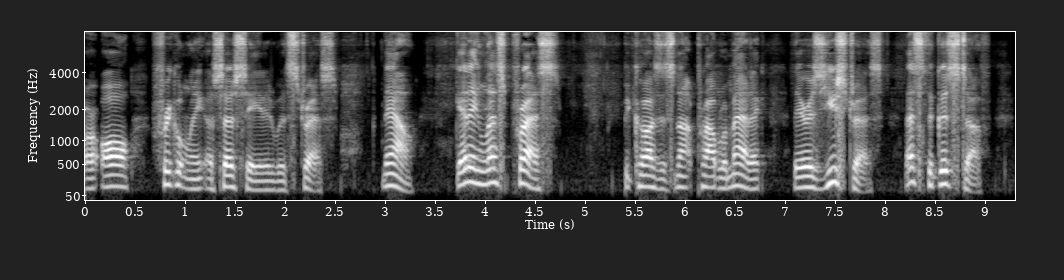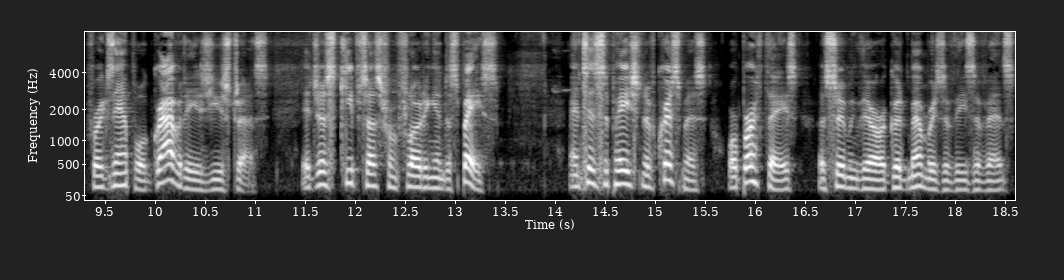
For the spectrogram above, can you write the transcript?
are all frequently associated with stress. Now, getting less press because it's not problematic, there is eustress. That's the good stuff. For example, gravity is eustress. It just keeps us from floating into space. Anticipation of Christmas or birthdays, assuming there are good memories of these events,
